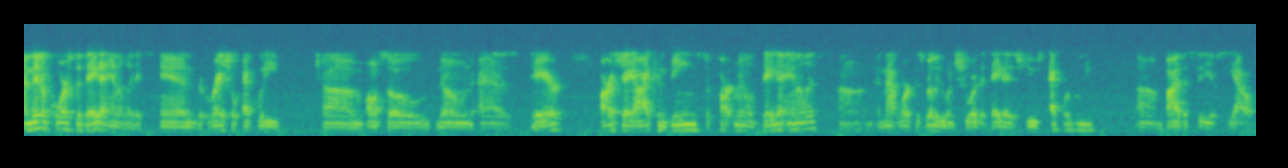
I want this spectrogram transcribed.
And then, of course, the data analytics and racial equity, um, also known as DARE. RSJI convenes departmental data analysts, um, and that work is really to ensure that data is used equitably um, by the city of Seattle.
